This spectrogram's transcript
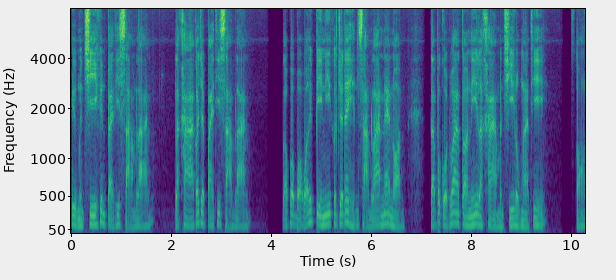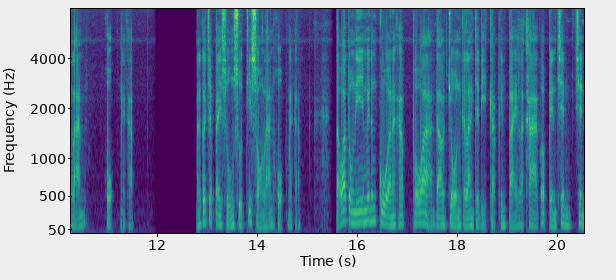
คือมันชี้ขึ้นไปที่ 3 ล้าน ราคาก็จะไปที่ 3 ล้าน เราก็บอกว่าเอ้ปีนี้ก็จะได้เห็น 3 ล้านแน่นอน แต่ปรากฏว่าตอนนี้ราคามันชี้ลงมาที่ 2 ล้าน6นะครับ มันก็จะไปสูงสุดที่ 2 ล้าน6นะครับ แต่ว่าตรงนี้ไม่ต้องกลัวนะครับ เพราะว่าดาวโจนส์กำลังจะดีดกลับขึ้นไป ราคาก็เป็นเช่น เช่น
